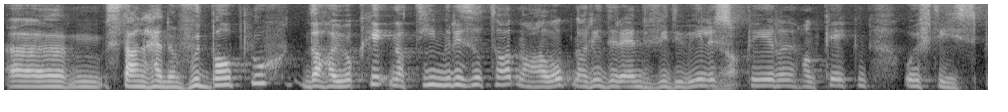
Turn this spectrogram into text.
Ehm staan je in een voetbalploeg, dan ga je ook kijken naar teamresultaat, maar ga je ook naar iedere individuele Ja. speler gaan kijken hoe heeft hij gesp-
